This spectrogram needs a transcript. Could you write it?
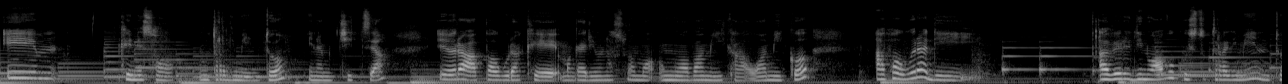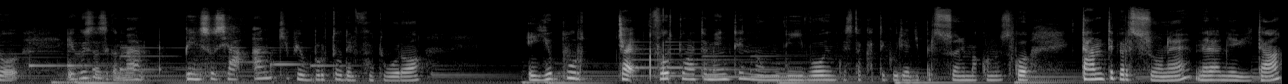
e che ne so, un tradimento in amicizia e ora ha paura che magari una sua mo- nuova amica o amico ha paura di avere di nuovo questo tradimento e questo secondo me penso sia anche più brutto del futuro e io pur cioè fortunatamente non vivo in questa categoria di persone ma conosco tante persone nella mia vita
